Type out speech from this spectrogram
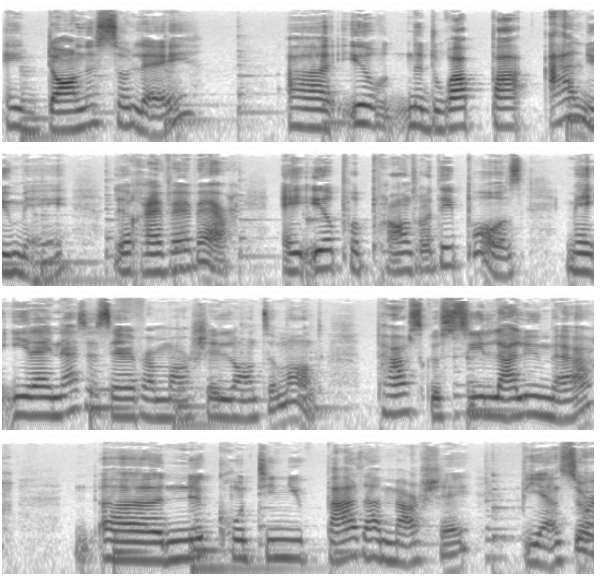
est dans le soleil, euh, il ne doit pas allumer le réverbère et il peut prendre des pauses, mais il est nécessaire de marcher lentement. Parce que si la lumière euh, ne continue pas à marcher, bien sûr,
